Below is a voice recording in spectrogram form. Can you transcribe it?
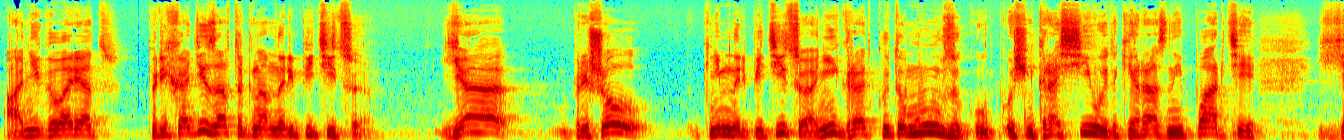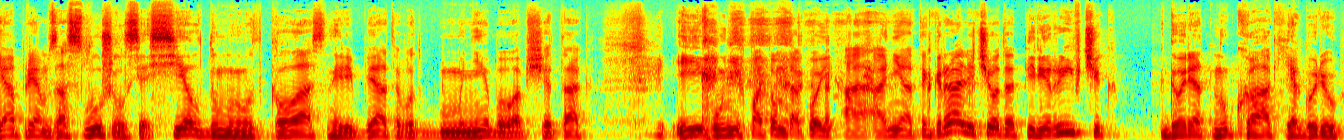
Они говорят, приходи завтра к нам на репетицию. Я пришел к ним на репетицию, они играют какую-то музыку, очень красивую, такие разные партии. Я прям заслушался, сел, думаю, вот классные ребята, вот мне бы вообще так. И у них потом такой, а, они отыграли чего-то, перерывчик, говорят, ну как? Я говорю,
